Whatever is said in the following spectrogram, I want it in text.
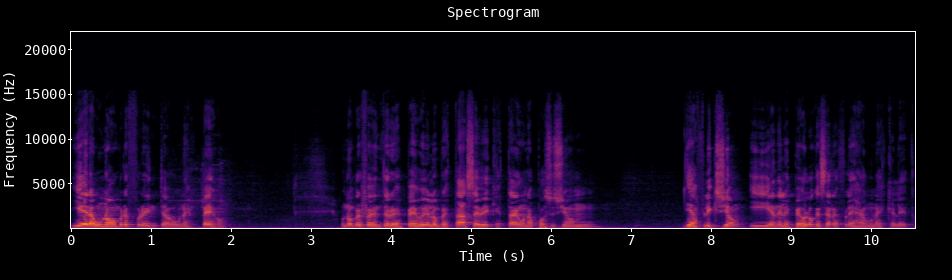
Y era un hombre frente a un espejo. Un hombre frente a un espejo y el hombre está, se ve que está en una posición de aflicción y en el espejo lo que se refleja es un esqueleto.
